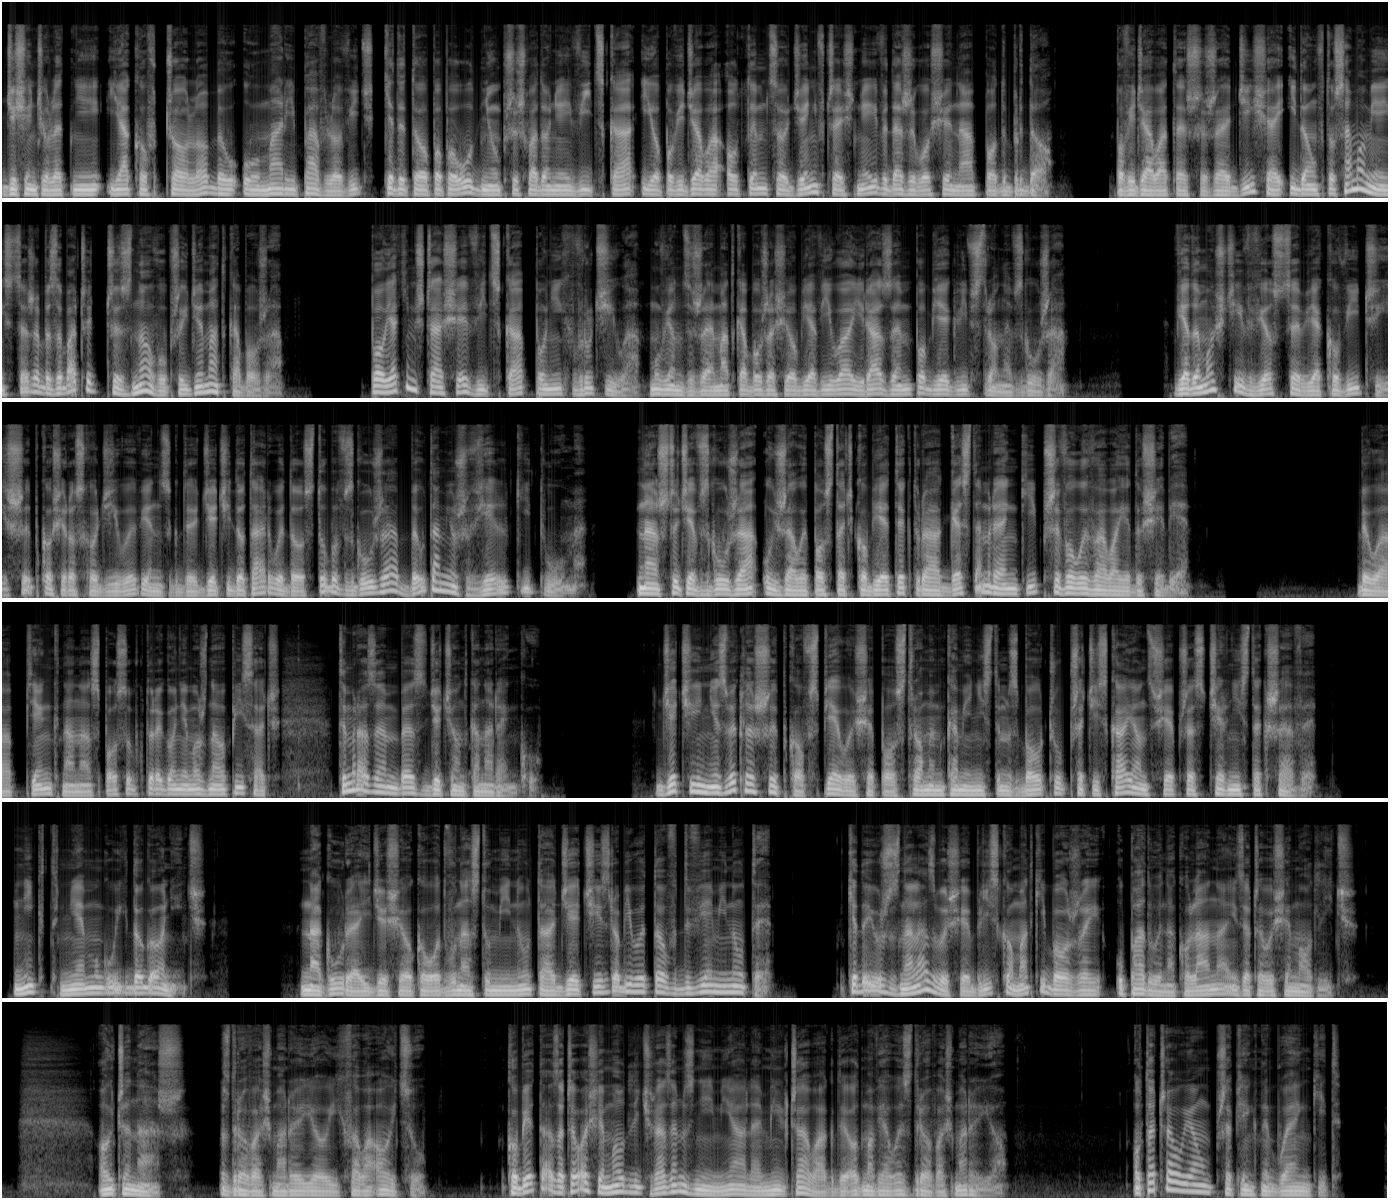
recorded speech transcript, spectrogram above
Dziesięcioletni Jakow Czolo był u Marii Pawlowicz, kiedy to po południu przyszła do niej Wicka i opowiedziała o tym, co dzień wcześniej wydarzyło się na Podbrdo. Powiedziała też, że dzisiaj idą w to samo miejsce, żeby zobaczyć, czy znowu przyjdzie Matka Boża. Po jakimś czasie Wicka po nich wróciła, mówiąc, że Matka Boża się objawiła i razem pobiegli w stronę wzgórza. Wiadomości w wiosce Biakowici szybko się rozchodziły, więc gdy dzieci dotarły do stóp wzgórza, był tam już wielki tłum. Na szczycie wzgórza ujrzały postać kobiety, która gestem ręki przywoływała je do siebie. Była piękna na sposób, którego nie można opisać, tym razem bez dzieciątka na ręku. Dzieci niezwykle szybko wspięły się po stromym kamienistym zboczu, przeciskając się przez cierniste krzewy. Nikt nie mógł ich dogonić. Na górę idzie się około dwunastu minut, a dzieci zrobiły to w dwie minuty. Kiedy już znalazły się blisko Matki Bożej, upadły na kolana i zaczęły się modlić. Ojcze nasz, zdrowaś Maryjo i chwała Ojcu. Kobieta zaczęła się modlić razem z nimi, ale milczała, gdy odmawiały zdrowaś Maryjo. Otaczał ją przepiękny błękit,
